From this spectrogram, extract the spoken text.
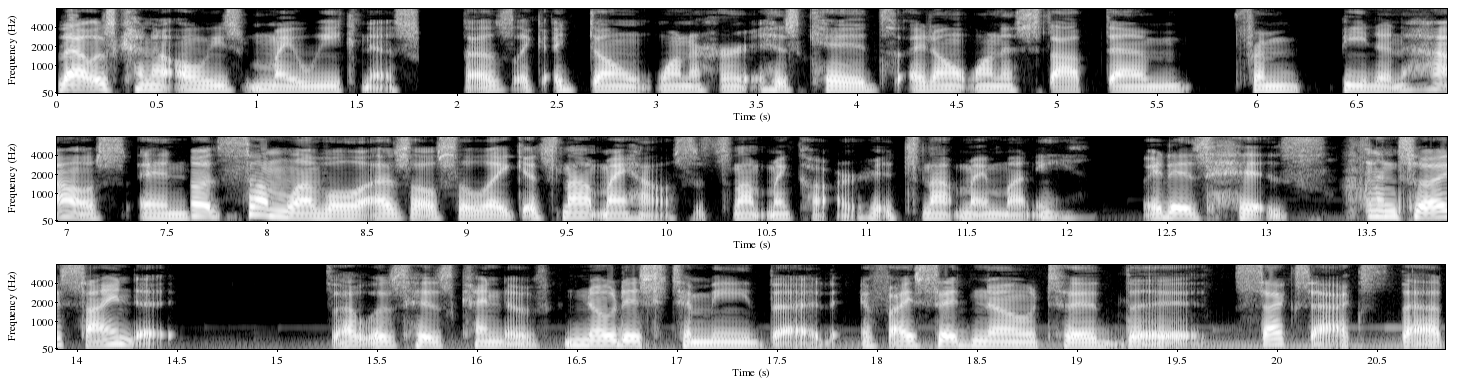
That was kind of always my weakness. I was like, I don't want to hurt his kids. I don't want to stop them from being in a house. And at some level, I was also like, it's not my house, it's not my car, it's not my money, it is his. And so I signed it. That was his kind of notice to me that if I said no to the sex acts, that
